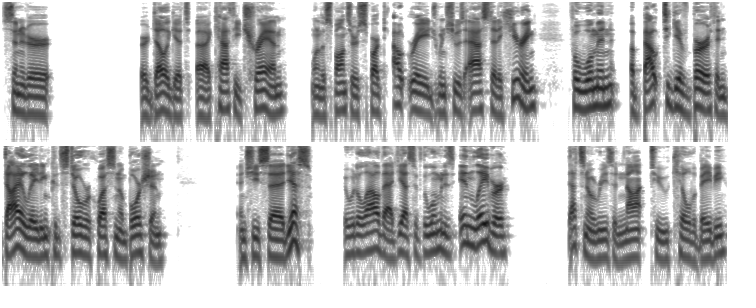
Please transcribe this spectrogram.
Senator or delegate uh, Kathy Tran, one of the sponsors, sparked outrage when she was asked at a hearing if a woman about to give birth and dilating could still request an abortion. And she said, yes, it would allow that. Yes, if the woman is in labor, that's no reason not to kill the baby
